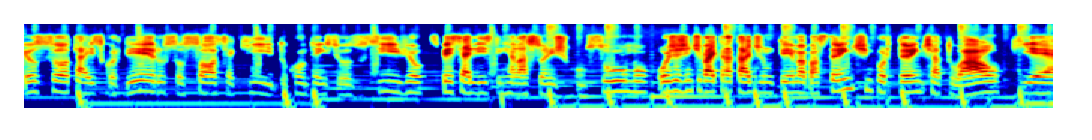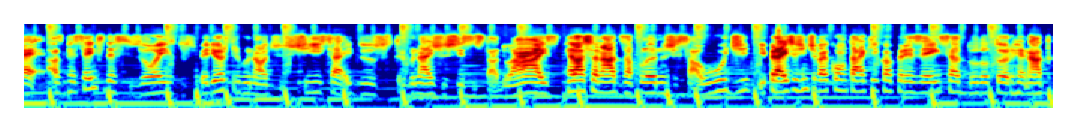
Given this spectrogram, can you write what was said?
Eu sou Thaís Cordeiro, sou sócia aqui do Contencioso Cível, especialista em relações de consumo. Hoje a gente vai tratar de um tema bastante importante atual, que é as recentes decisões do Superior Tribunal de Justiça e dos Tribunais de Justiça estaduais relacionados a planos de saúde. E para isso a gente vai contar aqui com a presença do Dr. Renato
